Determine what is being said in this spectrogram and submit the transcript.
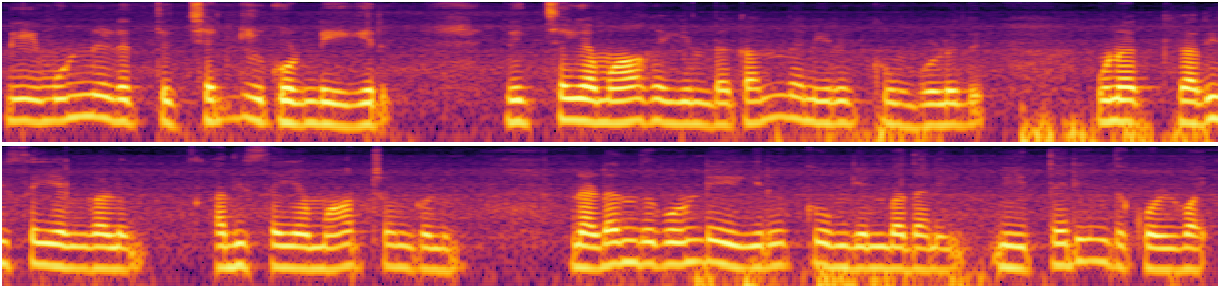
நீ முன்னெடுத்து சென்று கொண்டே இரு. நிச்சயமாக இந்த கந்தன் இருக்கும் பொழுது உனக்கு அதிசயங்களும் அதிசய மாற்றங்களும் நடந்து கொண்டே இருக்கும் என்பதனை நீ தெரிந்து கொள்வாய்.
